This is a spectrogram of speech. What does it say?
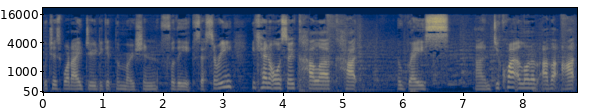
which is what I do to get the motion for the accessory. You can also color, cut, erase, and do quite a lot of other art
